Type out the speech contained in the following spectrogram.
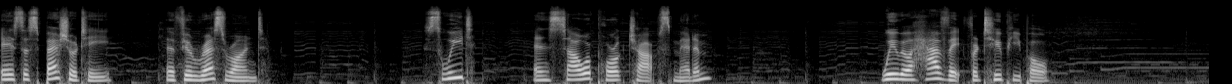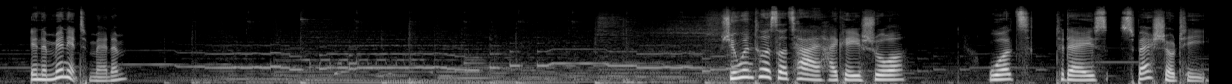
is the specialty of your restaurant? Sweet and sour pork chops, madam. We will have it for two people. In a minute, madam. 询问特色菜还可以说 "What's today's specialty?"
